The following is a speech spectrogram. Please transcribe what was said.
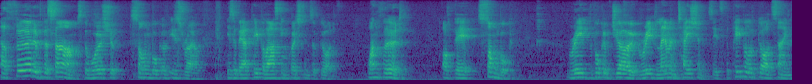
a third of the Psalms, the worship songbook of Israel, is about people asking questions of God. One third of their songbook. Read the book of Job, read Lamentations. It's the people of God saying,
